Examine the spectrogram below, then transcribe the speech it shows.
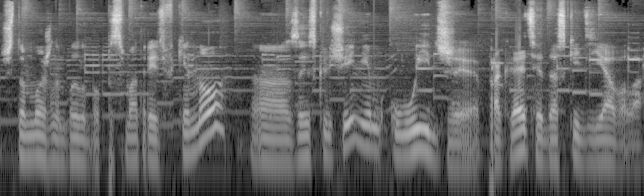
что можно было бы посмотреть в кино, э, за исключением Уиджи, проклятие доски дьявола.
